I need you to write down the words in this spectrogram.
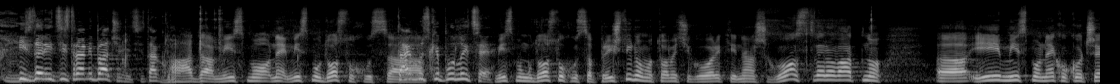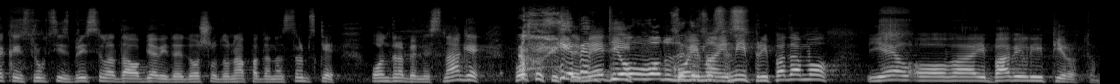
izdarici strani plaćenici, tako? Da, da, mi smo, ne, mi smo u dosluhu sa... Tajkunske pudlice. Mi smo u dosluhu sa Prištinom, o tome će govoriti naš gost, verovatno. Uh, I mi smo neko ko čeka instrukcije iz Brisela da objavi da je došlo do napada na srpske odbrambene snage. Pošto su se mediji ovu vodu kojima i mi pripadamo, jel, ovaj, bavili pirotom.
